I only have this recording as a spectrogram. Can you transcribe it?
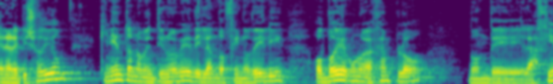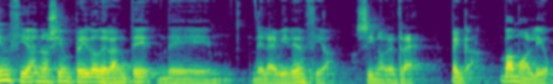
En el episodio 599 de Hilando Fino Daily os doy algunos ejemplos donde la ciencia no siempre ha ido delante de, la evidencia, sino detrás. Venga, vamos al lío.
